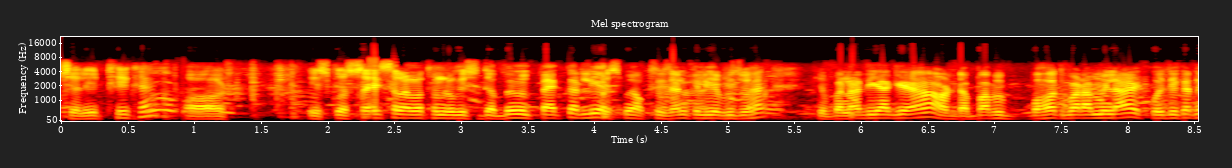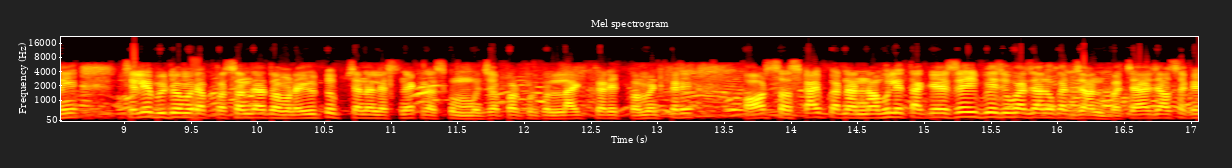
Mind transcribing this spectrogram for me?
चलिए ठीक है और इसको सही सलामत हम लोग इस डब्बे में पैक कर लिया। इसमें ऑक्सीजन के लिए भी जो है कि बना दिया गया है और डब्बा भी बहुत बड़ा मिला है कोई दिक्कत नहीं है। चलिए वीडियो मेरा पसंद आया तो हमारा यूट्यूब चैनल स्नैक रस को मुजफ्फरपुर को लाइक करें कमेंट करें और सब्सक्राइब करना ना भूलें ताकि ऐसे ही बेजुबान जानों का जान बचाया जा सके।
